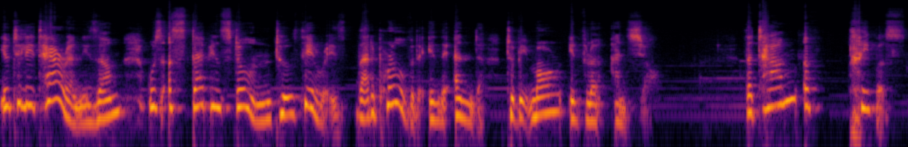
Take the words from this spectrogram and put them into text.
utilitarianism was a stepping stone to theories that proved in the end to be more influential. The town of Trèves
